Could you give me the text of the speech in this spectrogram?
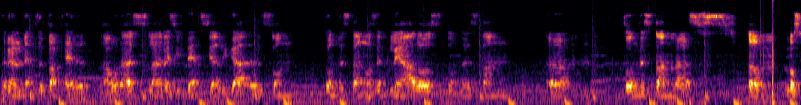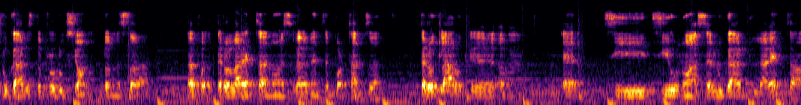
realmente papel ahora es la residencia legal son donde están los empleados donde están um, están um, los lugares de producción donde está pero la venta no es realmente importante. Pero claro que um, eh, si, si, uno hace el lugar de la venta,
